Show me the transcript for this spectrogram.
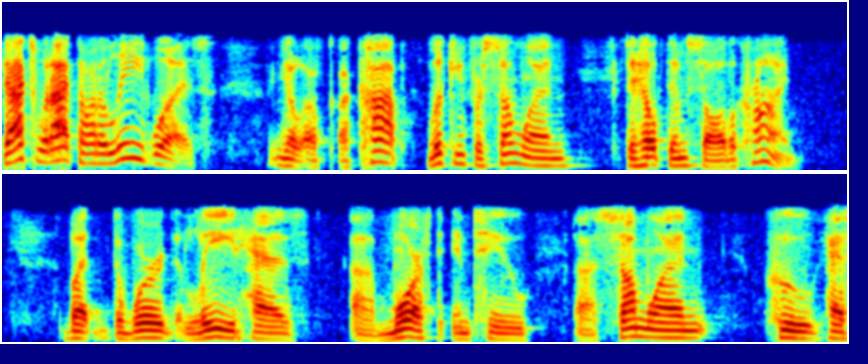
That's what I thought a lead was. You know, a, a cop looking for someone to help them solve a crime. But the word lead has uh, morphed into uh, someone who has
